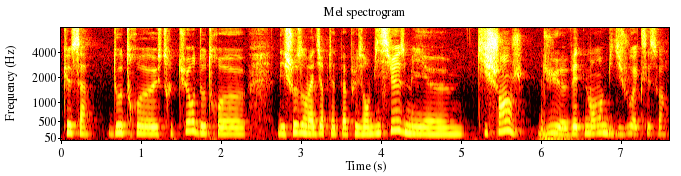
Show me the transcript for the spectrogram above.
que ça? D'autres structures, d'autres des choses, on va dire, peut-être pas plus ambitieuses, mais euh, qui changent du euh, vêtement, bijoux, accessoires?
